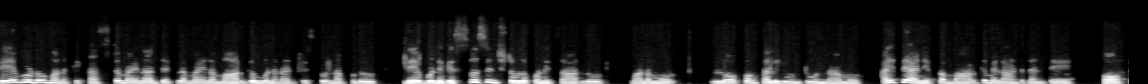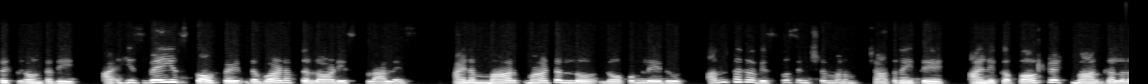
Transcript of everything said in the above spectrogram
దేవుడు మనకి కష్టమైన, జటిలమైన మార్గం కూడా నడిపిస్తున్నప్పుడు దేవుడిని విశ్వసించడంలో కొన్నిసార్లు మనము లోపం కలిగి ఉంటూ ఉన్నాము. అయితే ఆయన యొక్క మార్గం ఎలాంటిదంటే పర్ఫెక్ట్గా ఉంటది. His way is perfect. The word of the Lord is flawless. ఆయన మార్ మాటల్లో లోపం లేదు. అంతగా విశ్వసించడం మనం చేతనైతే ఆయన యొక్క పర్ఫెక్ట్ మార్గాల్లో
